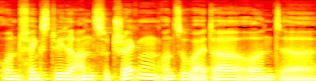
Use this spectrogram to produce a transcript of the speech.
und fängst wieder an zu tracken und so weiter. Und äh,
